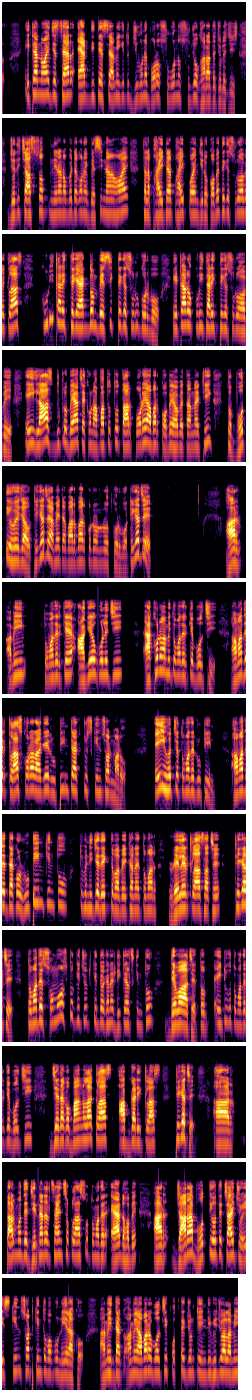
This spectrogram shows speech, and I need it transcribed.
এটা নয় যে, স্যার অ্যাড দিতে এসছে, আমি কিন্তু জীবনে বড় সুবর্ণ সুযোগ হারাতে চলেছিস যদি চারশো নিরানব্বই টাকা অনেক বেশি না হয়, তাহলে ফাইটার ফাইভ পয়েন্ট জিরো কবে থেকে শুরু হবে ক্লাস কুড়ি তারিখ থেকে, একদম বেসিক থেকে শুরু করব। এটারও কুড়ি তারিখ থেকে শুরু হবে। এই লাস্ট দুটো ব্যাচ এখন আপাতত, তারপরে আবার কবে হবে তার নয় ঠিক, তো ভর্তি হয়ে যাও, ঠিক আছে? আমি এটা বারবার করে অনুরোধ করব, ঠিক আছে? আর আমি তোমাদেরকে আগেও বলেছি এখনও আমি তোমাদেরকে বলছি, আমাদের ক্লাস করার আগে রুটিনটা একটু স্ক্রিনশট মারো। এই হচ্ছে তোমাদের রুটিন। আমাদের দেখো রুটিন কিন্তু তুমি নিজে দেখতে পাবে, এখানে তোমার রেলের ক্লাস আছে, ঠিক আছে? তোমাদের সমস্ত কিছু কিন্তু এখানে ডিটেলস কিন্তু দেওয়া আছে। তো এইটুকু তোমাদেরকে বলছি যে দেখো বাংলা ক্লাস, আবগারি ক্লাস, ঠিক আছে? আর তার মধ্যে জেনারেল সায়েন্সও ক্লাসও তোমাদের অ্যাড হবে। আর যারা ভর্তি হতে চাইছো, এই স্ক্রিনশট কিন্তু বাবু নিয়ে রাখো। আমি দেখো, আমি আবারও বলছি, প্রত্যেকজনকে ইন্ডিভিজুয়াল আমি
